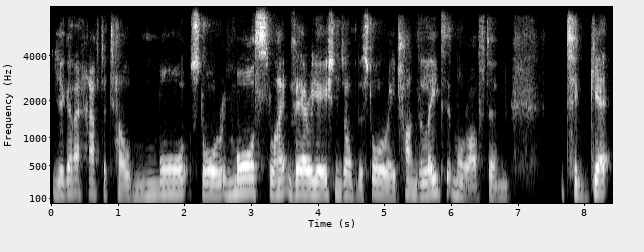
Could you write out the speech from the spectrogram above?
you're going to have to tell more story, more slight variations of the story, translate it more often to get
